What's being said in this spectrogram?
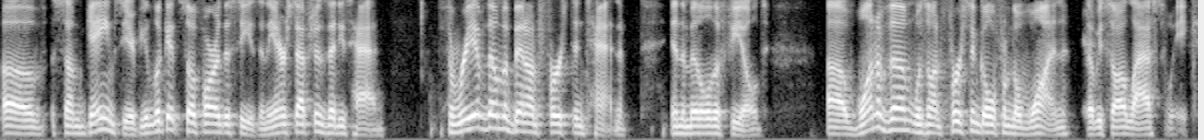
of some games here. If you look at so far this season, the interceptions that he's had, three of them have been on first and 10 in the middle of the field. Uh, one of them was on first and goal from the one that we saw last week.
